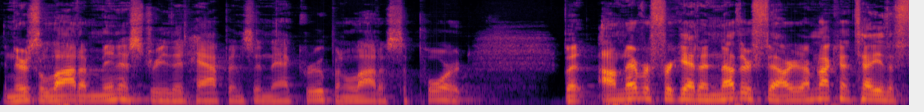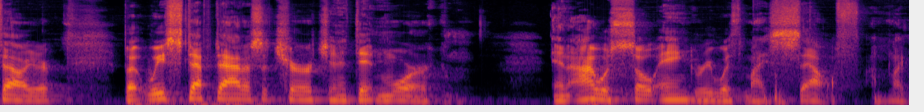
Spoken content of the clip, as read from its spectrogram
And there's a lot of ministry that happens in that group and a lot of support. But I'll never forget another failure. I'm not going to tell you the failure, but we stepped out as a church and it didn't work. And I was so angry with myself. I'm like,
